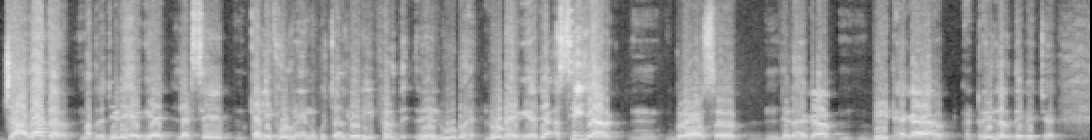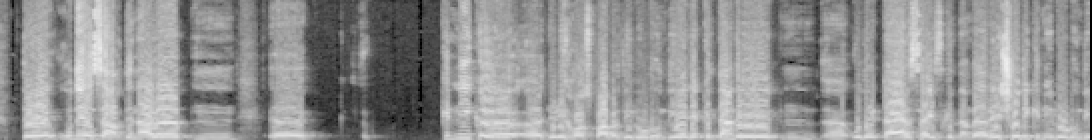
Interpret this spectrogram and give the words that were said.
ਜ਼ਿਆਦਾਤਰ ਮਤਲਬ ਜਿਹੜੇ ਹੈਗੇ ਆ ਲੈਟਸ ਸੇ ਕੈਲੀਫੋਰਨੀਆ ਨੂੰ ਕੋਈ ਚੱਲਦੇ ਰੀਫਰ ਲੋਡ ਲੋਡ ਹੈਗੇ ਆ, ਜਾਂ 80000 ਗ੍ਰੋਸ ਜਿਹੜਾ ਹੈਗਾ, weight ਹੈਗਾ ਟ੍ਰੇਲਰ ਦੇ ਵਿੱਚ। ਤੇ ਉਹਦੇ ਹਿਸਾਬ ਦੇ ਨਾਲ ਕਿੰਨੀ ਕੁ ਜਿਹੜੀ ਹਾਰਸ ਪਾਵਰ ਦੀ ਲੋਡ ਹੁੰਦੀ ਹੈ ਜਾਂ ਕਿੱਦਾਂ ਦੇ ਉਹਦੇ ਟਾਇਰ ਸਾਈਜ਼ ਕਿੱਦਾਂ ਦਾ ਰੇਸ਼ੋ ਦੀ ਕਿੰਨੀ ਲੋਡ ਹੁੰਦੀ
